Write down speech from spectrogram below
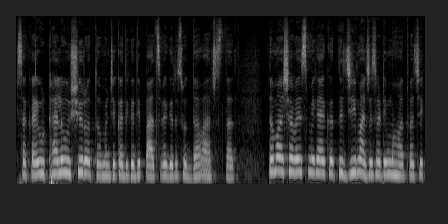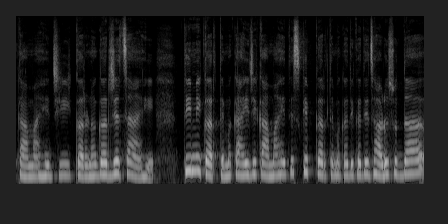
सकाळी उठायला उशीर होतो म्हणजे कधी कधी पाच वगैरे सुद्धा वाजतात. तर मग अशा वेळेस मी काय करते जी माझ्यासाठी महत्त्वाची कामं आहे जी करणं गरजेचं आहे ती मी करते. मग काही जी कामं आहे ती स्किप करते. मग कधी कधी झाडूसुद्धा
